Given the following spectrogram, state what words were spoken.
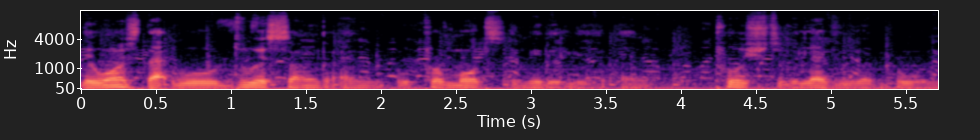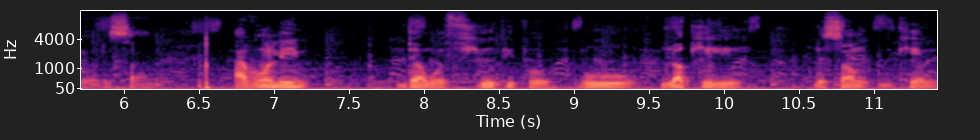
the ones that will do a song and will promote immediately and push to the level where people will know the song. I've only done with few people who, luckily, the song became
